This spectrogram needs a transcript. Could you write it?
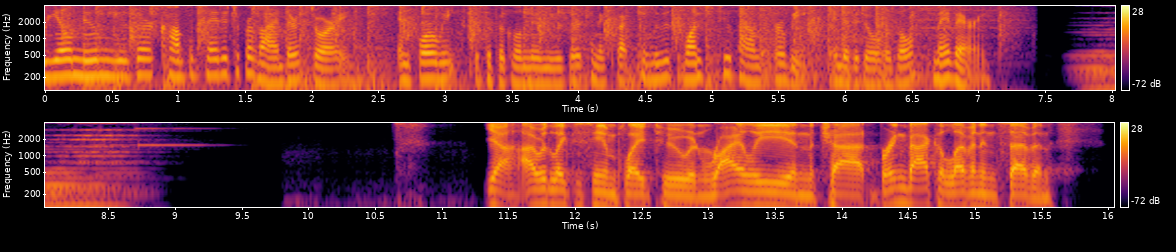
Real Noom user compensated to provide their story. In four weeks, the typical Noom user can expect to lose one to two pounds per week. Individual results may vary. Yeah, I would like to see him play too. And Riley in the chat, bring back 11 and 7.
